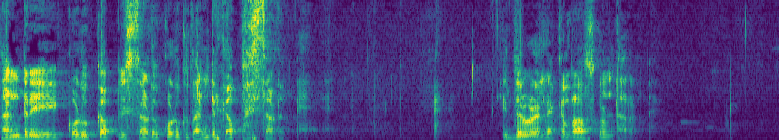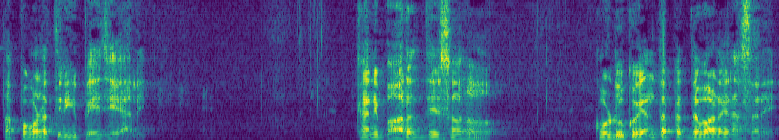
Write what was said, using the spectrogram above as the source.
తండ్రి కొడుకు కప్పిస్తాడు కొడుకు తండ్రి కప్పిస్తాడు. ఇద్దరు కూడా లెక్కలు రాసుకుంటారు. తప్పకుండా తిరిగి పే చేయాలి. కానీ భారతదేశంలో కొడుకు ఎంత పెద్దవాడైనా సరే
